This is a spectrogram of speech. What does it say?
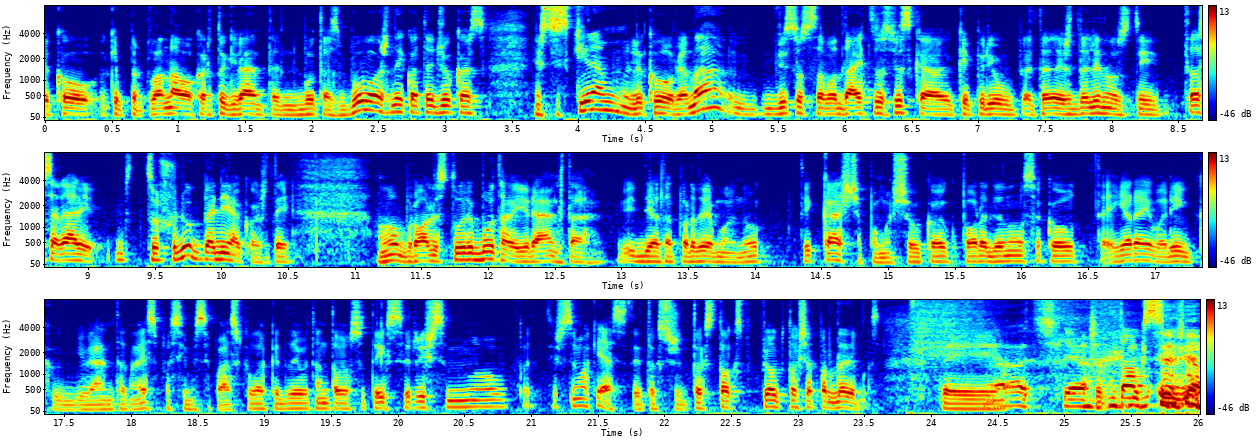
likau, kaip ir planavo kartu gyventi, būtas buvo, žinai, kotedžiukas, išsiskyrėm, likau viena, visus savo daiktus, viską, kaip ir jau išdalinus, tai tas realiai, su šuliu be nieko, žinai. Nu, brolis turi būti įrengta, įdėta pardavimui. Nu, Tai ką aš čia pamačiau, porą dienų sakau, tai gerai, varyk gyventi tenais, pasimsi paskolą, kad jau ten tavo suteiks ir išsim, nu, išsimokės. Tai toks, toks, toks, toks, toks čia pardavimas. Tai Ačiū. čia toks, jo,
